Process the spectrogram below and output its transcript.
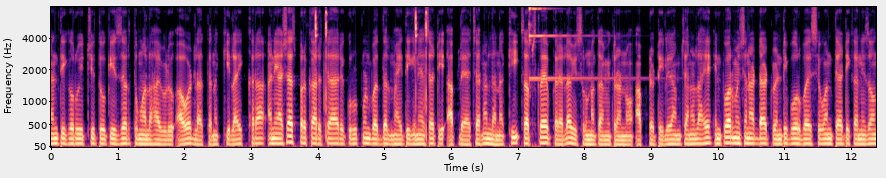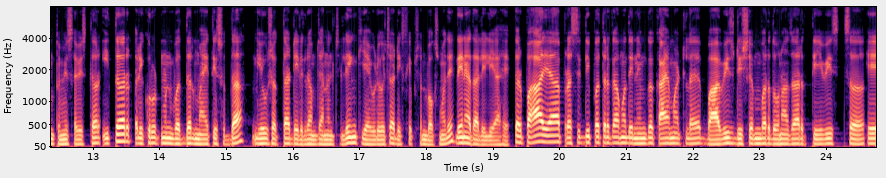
विनंती करू इच्छितो की जर तुम्हाला हा व्हिडिओ आवडला तर नक्की लाईक करा आणि अशाच प्रकारच्या रिक्रुटमेंटबद्दल माहिती घेण्यासाठी आपल्या या चॅनलला नक्की सबस्क्राईब करायला विसरू नका मित्रांनो. आपलं टेलिग्राम चॅनल आहे. Information Adda twenty four by seven. त्या ठिकाणी जाऊन तुम्ही सविस्तर इतर रिक्रुटमेंटबद्दल माहितीसुद्धा माहिती सुद्धा घेऊ शकता. टेलिग्राम चॅनलची लिंक या व्हिडिओच्या डिस्क्रिप्शन बॉक्समध्ये देण्यात आलेली आहे. तर पहा या प्रसिद्धी पत्रकामध्ये नेमकं काय म्हटलंय? बावीस डिसेंबर दोन हजार तेवीसचं हे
